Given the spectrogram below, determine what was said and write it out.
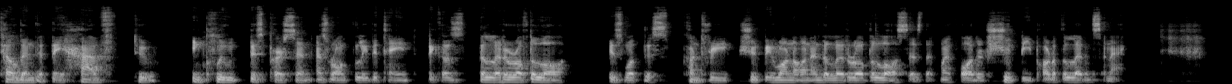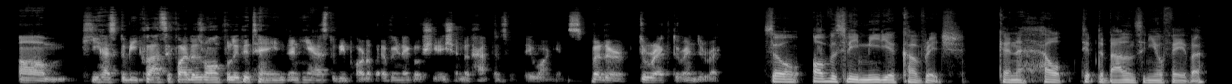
tell them that they have to include this person as wrongfully detained because the letter of the law is what this country should be run on. And the letter of the law says that my father should be part of the Levinson Act. Um, he has to be classified as wrongfully detained and he has to be part of every negotiation that happens with the Iranians, whether direct or indirect. So, obviously, media coverage can help tip the balance in your favor.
